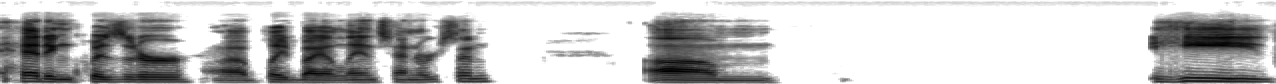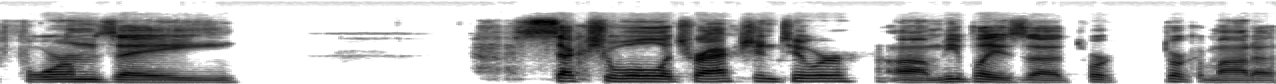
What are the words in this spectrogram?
head inquisitor, uh, played by Lance Henriksen. Um, he forms a sexual attraction to her. Um, he plays uh, Tor- Torquemada.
